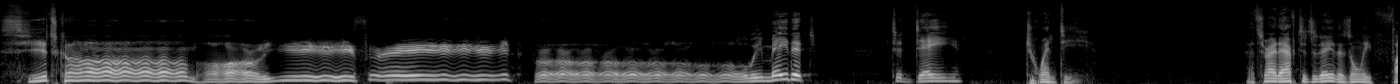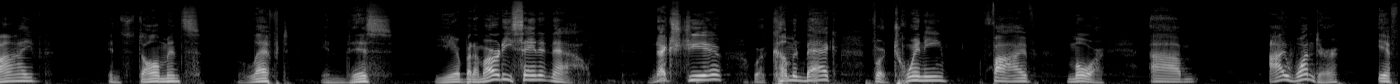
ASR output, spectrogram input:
Sitcom Are Ye Faithful? We made it to day 20. That's right, after today, there's only five installments left in this year, but I'm already saying it now. Next year, we're coming back for 25 more. Um, I wonder if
